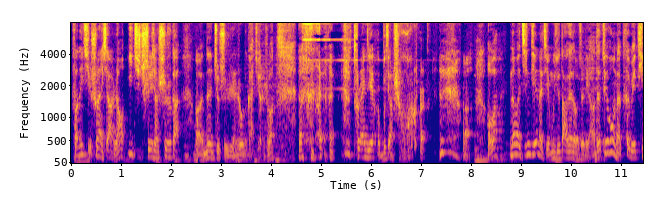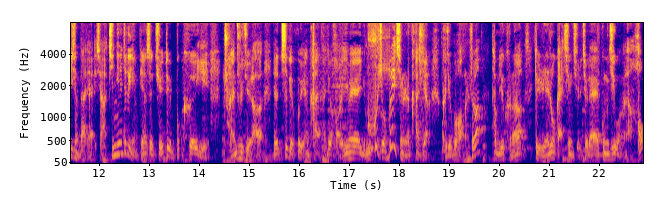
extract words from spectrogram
放在一起涮一下，然后一起吃一下试试看，啊，那就是人肉的感觉了，是吧？突然间很不想吃火锅 啊，好吧。那么今天的节目就大概到这里啊。在最后呢，特别提醒大家一下，今天这个影片是绝对不可以传出去了，呃，只给会员看看就好了。因为如果叫外星人看见了，可就不好了，是吧？他们就可能对人肉感兴趣了，就来攻击我们了。好，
